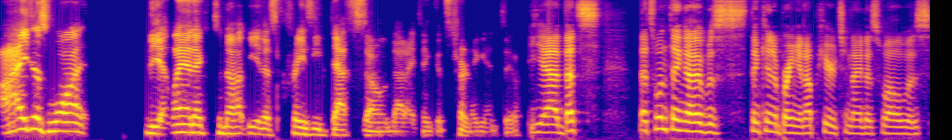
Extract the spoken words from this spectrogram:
I just want the Atlantic to not be this crazy death zone that I think it's turning into. Yeah, that's that's one thing I was thinking of bringing up here tonight as well was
